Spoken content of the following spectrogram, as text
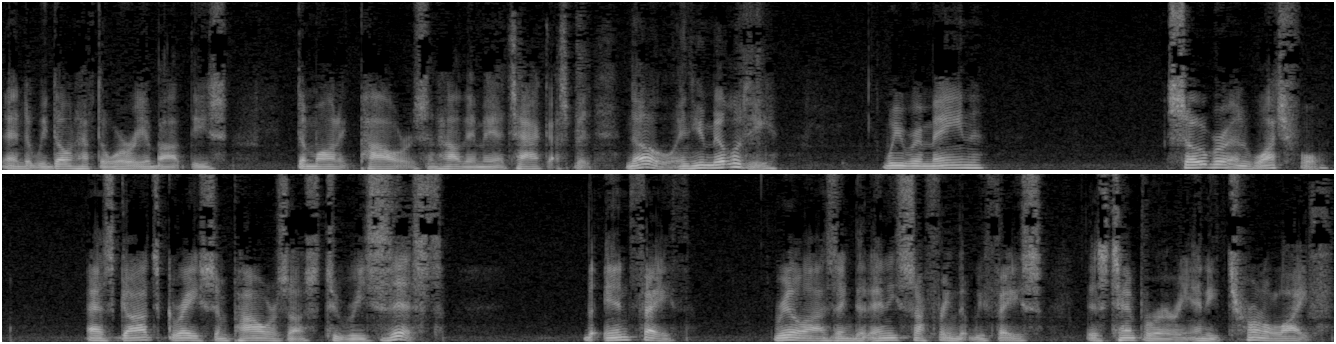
and that we don't have to worry about these demonic powers and how they may attack us. But no, in humility, we remain sober and watchful as God's grace empowers us to resist the, in faith, realizing that any suffering that we face is temporary and eternal life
